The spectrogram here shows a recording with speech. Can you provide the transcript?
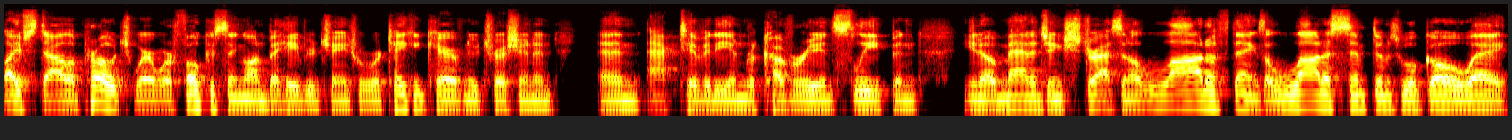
lifestyle approach where we're focusing on behavior change, where we're taking care of nutrition and and activity and recovery and sleep and you know managing stress and a lot of things. A lot of symptoms will go away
